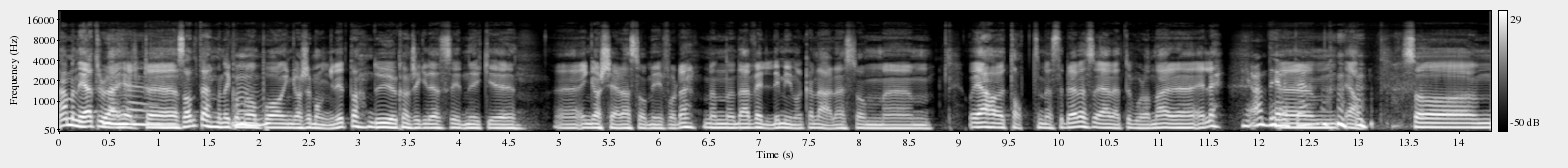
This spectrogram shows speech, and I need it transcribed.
Nei, men jeg tror det er helt eh, sant, ja. Men det kommer an mm. på engasjementet ditt. da. Du gjør kanskje ikke det siden du ikke uh, engasjerer deg så mye for det, men det er veldig mye man kan lære deg som uh, Og jeg har jo tatt mesterbrevet, så jeg vet jo hvordan det er, Eli. Ellie. Ja, det vet jeg. Um, ja. så, um,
